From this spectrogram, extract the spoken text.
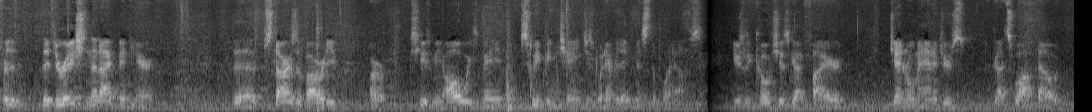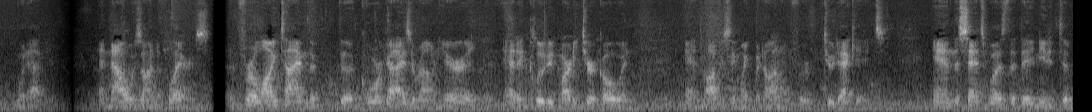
for the, duration that I've been here, the Stars have already, or excuse me, always made sweeping changes whenever they've missed the playoffs. Usually coaches got fired, general managers got swapped out, what have you. And now it was on to players. For a long time, the, the core guys around here had, had included Marty Turco and, and obviously Mike Modano for two decades. And the sense was that they needed to,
